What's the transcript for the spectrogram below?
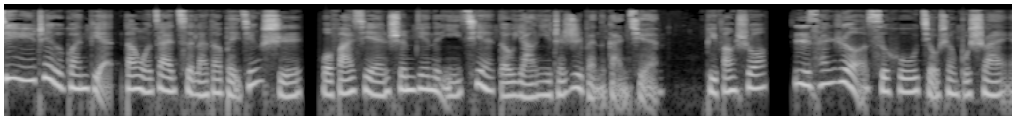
基于这个观点，当我再次来到北京时，我发现身边的一切都洋溢着日本的感觉，比方说日餐热似乎久盛不衰。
